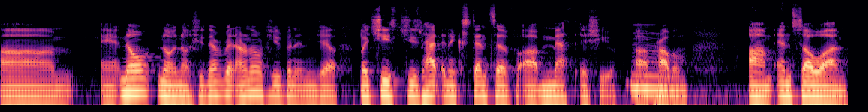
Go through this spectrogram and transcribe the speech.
Um, and no, no, no, she's never been. I don't know if she's been in jail, but she's she's had an extensive uh, meth issue uh, problem. Um, and so um,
